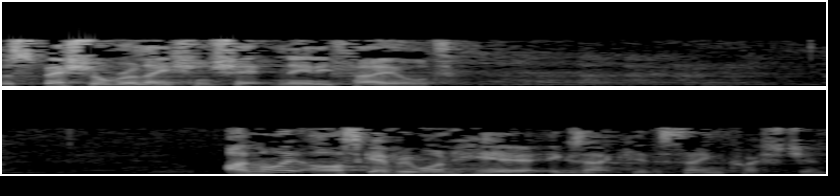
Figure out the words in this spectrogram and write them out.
The special relationship nearly failed. I might ask everyone here exactly the same question.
